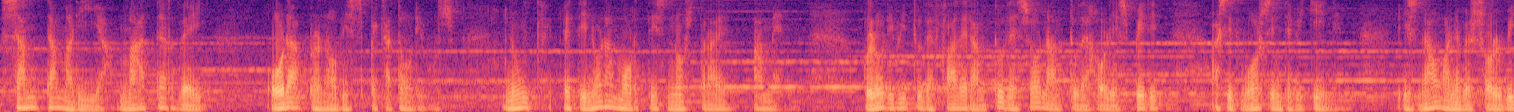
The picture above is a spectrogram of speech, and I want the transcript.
Santa Maria, Mater Dei, ora pro nobis peccatoribus, nunc et in hora mortis nostrae. Amen. Glory be to the Father, and to the Son, and to the Holy Spirit, as it was in the beginning, is now, and ever shall be,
